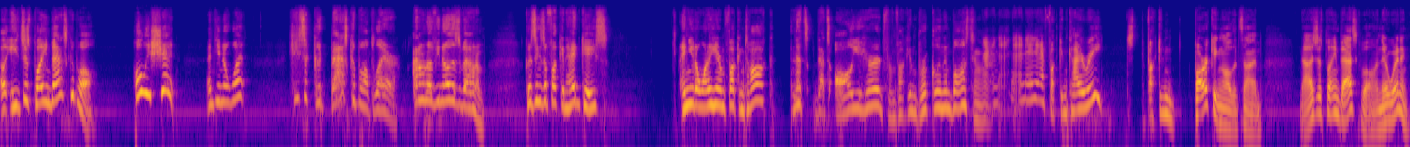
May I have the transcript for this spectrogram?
uh, he's just playing basketball. Holy shit! And you know what? He's a good basketball player. I don't know if you know this about him, because he's a fucking head case, and you don't want to hear him fucking talk. And that's that's all you heard from fucking Brooklyn and Boston. fucking Kyrie, just fucking barking all the time. Now he's just playing basketball, and they're winning.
